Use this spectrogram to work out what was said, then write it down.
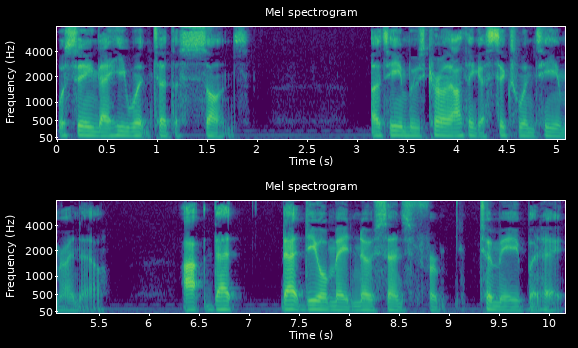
Was seeing that he went to the Suns, a team who's currently I think a six win team right now. I that that deal made no sense for to me, but hey.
